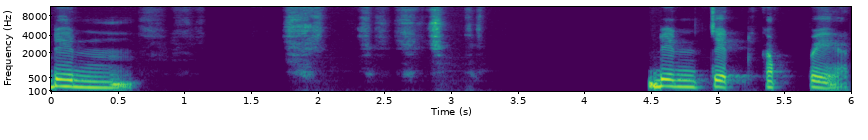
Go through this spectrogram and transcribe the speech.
เด่น เด่นเจ็ดกับแปด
